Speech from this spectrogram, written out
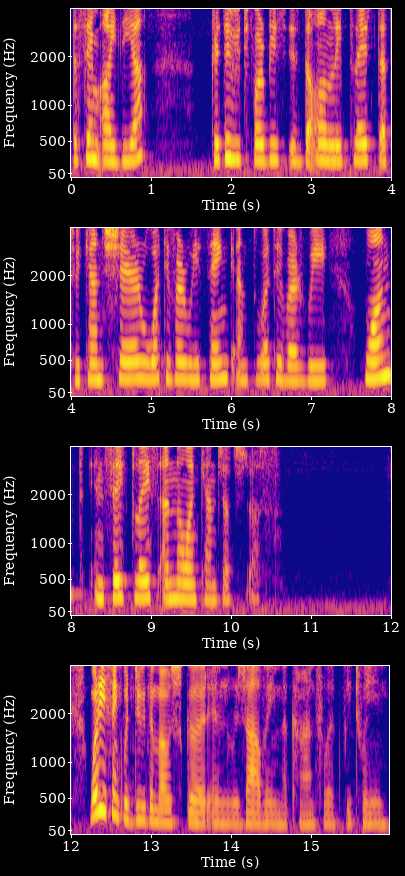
the same idea creativity for peace is the only place that we can share whatever we think and whatever we want in safe place and no one can judge us. What do you think would do the most good in resolving the conflict between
